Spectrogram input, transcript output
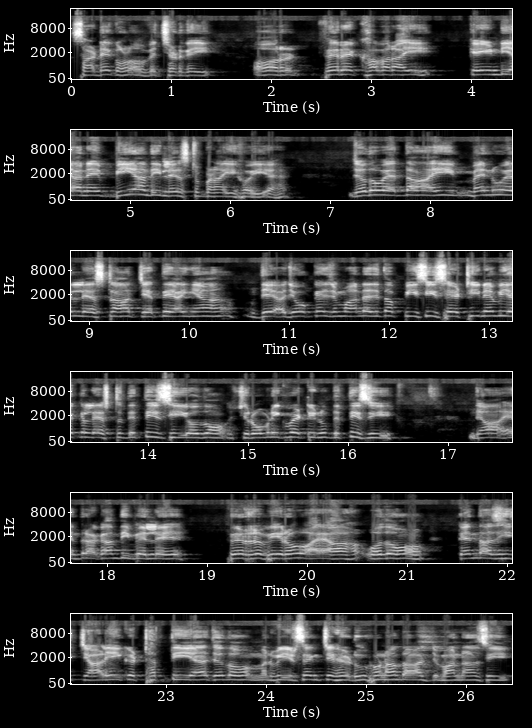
ਸਾਡੇ ਕੋਲੋਂ ਵਿਛੜ ਗਈ ਔਰ ਫਿਰ ਇੱਕ ਖਬਰ ਆਈ ਕਿ ਇੰਡੀਆ ਨੇ 20 ਦੀ ਲਿਸਟ ਬਣਾਈ ਹੋਈ ਹੈ। ਜਦੋਂ ਇਦਾਂ ਆਈ, ਮੈਨੂੰ ਇਹ ਲਿਸਟਾਂ ਚੇਤੇ ਆਈਆਂ। ਦੇ ਅਜੋਕੇ ਜ਼ਮਾਨੇ 'ਚ ਤਾਂ ਪੀਸੀ ਸੇਠੀ ਨੇ ਵੀ ਇੱਕ ਲਿਸਟ ਦਿੱਤੀ ਸੀ, ਉਦੋਂ ਸ਼੍ਰੋਮਣੀ ਕਮੇਟੀ ਨੂੰ ਦਿੱਤੀ ਸੀ। ਜਾਂ ਇੰਦਰਾ ਗਾਂਧੀ ਵੇਲੇ ਫਿਰ ਰਵੀਰੋ ਆਇਆ, ਉਦੋਂ ਕਹਿੰਦਾ ਸੀ 40 ਕਿ 38 ਹੈ, ਜਦੋਂ ਮਨਵੀਰ ਸਿੰਘ ਚਿਹੜੂ ਹੋਣਾ ਦਾ ਜ਼ਮਾਨਾ ਸੀ,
